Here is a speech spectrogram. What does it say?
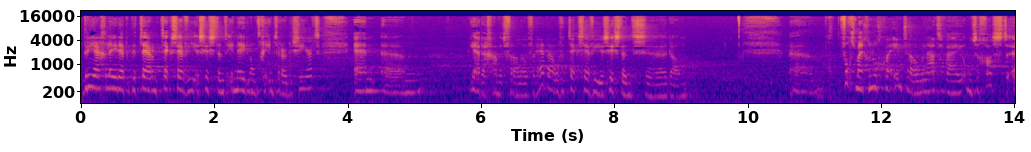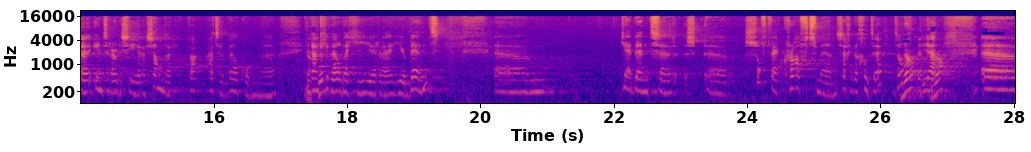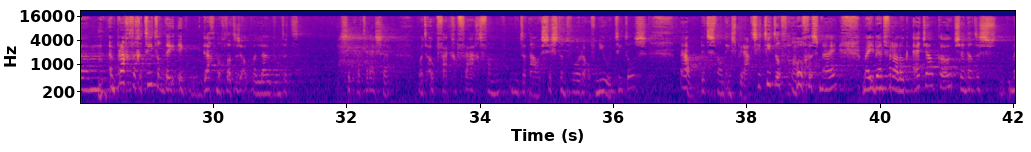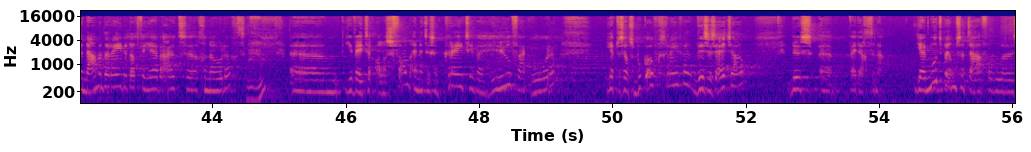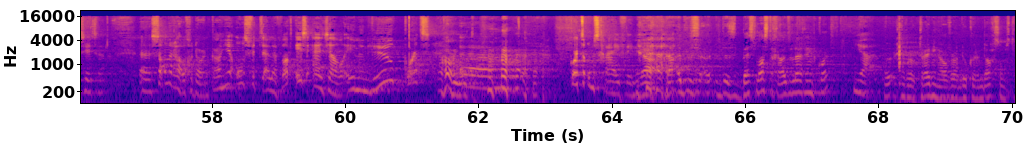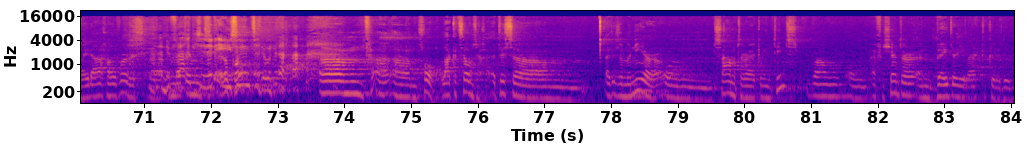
Drie jaar geleden heb ik de term Tech Savvy Assistant in Nederland geïntroduceerd. En um, ja, daar gaan we het vooral over hebben, over Tech Savvy Assistants dan. Uh, volgens mij genoeg qua intro. Laten wij onze gast uh, introduceren. Sander, hartelijk welkom. Uh, en dank je wel dat je hier, uh, hier bent. Um, jij bent software craftsman, zeg ik dat goed hè? Toch? Ja. ja. ja. Um, een prachtige titel. Ik dacht nog, dat is ook wel leuk, want het secretaresse wordt ook vaak gevraagd van, moet dat nou assistant worden of nieuwe titels? Nou, dit is wel een inspiratietitel volgens mij. Maar je bent vooral ook agile coach. En dat is met name de reden dat we je hebben uitgenodigd. Mm -hmm. uh, je weet er alles van. En het is een kreet die we heel vaak horen. Je hebt er zelfs een boek over geschreven. This is Agile. Dus uh, wij dachten, nou, jij moet bij ons aan tafel uh, zitten. Uh, Sander Hogedorn, kan je ons vertellen, wat is Agile in een heel kort, oh, uh, korte omschrijving? Ja, ja het, is, het is best lastig uit te leggen in het kort. Ja. Ik geef er ook training over, dan doe ik er een dag, soms twee dagen over. Dus, uh, en de vraag is er één zin te doen. um, um, goh, laat ik het zo zeggen. Het is, um, het is een manier om samen te werken in teams, om, om efficiënter en beter je werk te kunnen doen.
